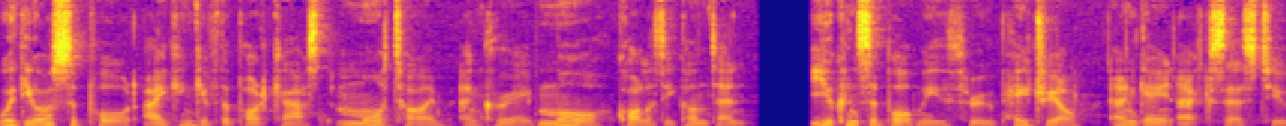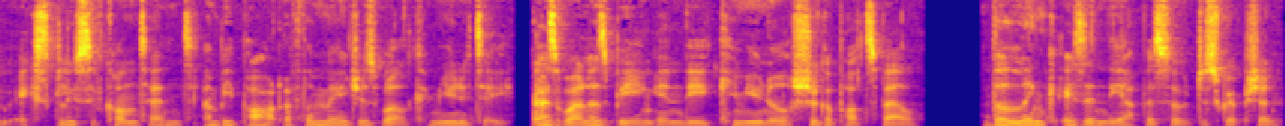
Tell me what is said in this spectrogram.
With your support, I can give the podcast more time and create more quality content. You can support me through Patreon and gain access to exclusive content and be part of the Mage's Well community, as well as being in the communal Sugarpot spell the link is in the episode description.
